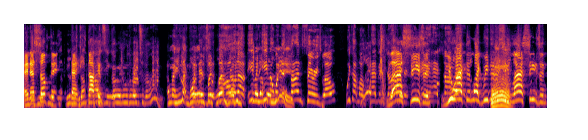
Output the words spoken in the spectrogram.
and that's If he was- something if that he's not gonna. is going all the way to the ring? I mean, he's not going then- into the but, but rim, bro. hold up, even even with the. Sun series, low, we talking about Kevin Johnson. Last season, you Ray. acted like we didn't see Mm. last season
